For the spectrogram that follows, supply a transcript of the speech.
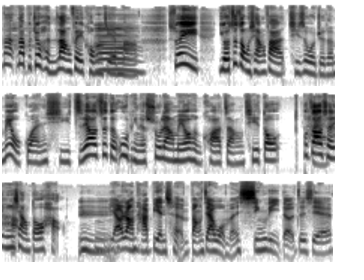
那那不就很浪费空间吗？嗯、所以有这种想法，其实我觉得没有关系，只要这个物品的数量没有很夸张，其实都不造成影响都好，嗯，不要让它变成绑架我们心里的这些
